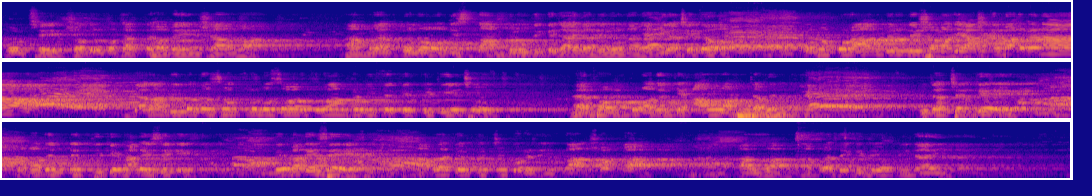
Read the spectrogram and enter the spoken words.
করছে, সতর্ক থাকতে হবে ইনশাআল্লাহ। আমরা কোন ইসলাম বিরোধীকে জায়গা দেব না। রাজি আছে তো? কোন কোরআন বিরোধী সমাজে আসতে পারবে না। যারা বিগত সতেরো বছর কোরআন প্রেমিকদেরকে পিটিয়েছ, এখন তোমাদেরকে আল্লাহ পিটাবেন পিটাচ্ছেন কে? তোমাদের নেত্রীকে ভাগাইছে কে? কে ভাগাইছে? আমরা কেউ কিচ্ছু করে নেই, প্রাণ সরকার। আল্লাহ, আমরা দেখি যে উনি নাই।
